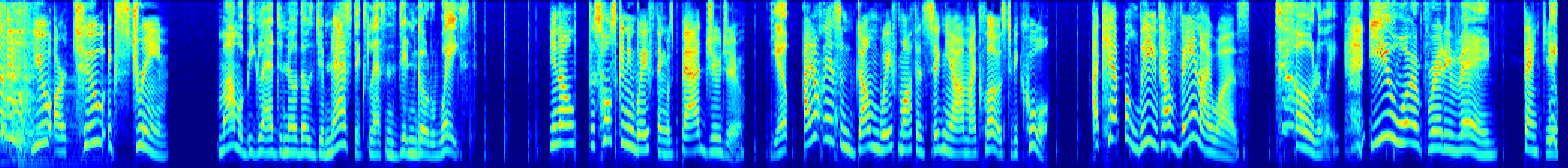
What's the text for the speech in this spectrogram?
Ah! You are too extreme. Mom will be glad to know those gymnastics lessons didn't go to waste. You know, this whole skinny waif thing was bad juju. Yep. I don't need some dumb waif moth insignia on my clothes to be cool. I can't believe how vain I was. Totally. You were pretty vain. Thank you.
